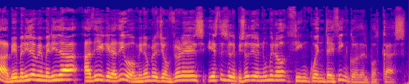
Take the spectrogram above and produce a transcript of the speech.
Hola, bienvenido, bienvenida a DJ Creativo. Mi nombre es John Flores y este es el episodio número 55 del podcast.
